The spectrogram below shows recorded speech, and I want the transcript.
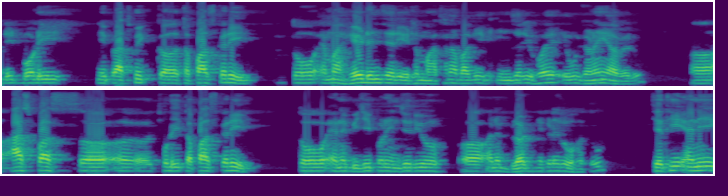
ડેડ બોડીની પ્રાથમિક તપાસ કરી તો એમાં હેડ ઇન્જરી એટલે માથાના ભાગે ઇન્જરી હોય એવું જણાઈ આવેલું. આસપાસ થોડી તપાસ કરી તો એને બીજી પણ ઇન્જરીઓ અને બ્લડ નીકળેલું હતું. જેથી એની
